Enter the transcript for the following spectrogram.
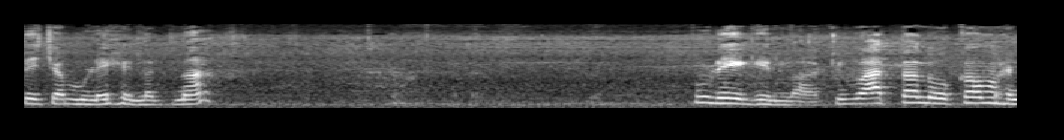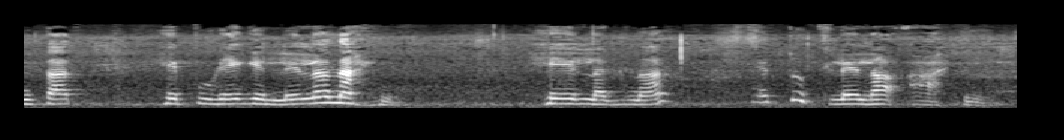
त्याच्यामुळे हे लग्न पुढे गेलं किंवा आता लोक म्हणतात हे पुढे गेलेलं नाही. हे लग्न हे तुटलेलं आहे.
